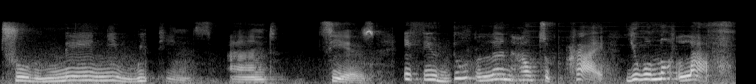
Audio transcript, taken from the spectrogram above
through many weepings and tears. If you don't learn how to cry, you will not laugh.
